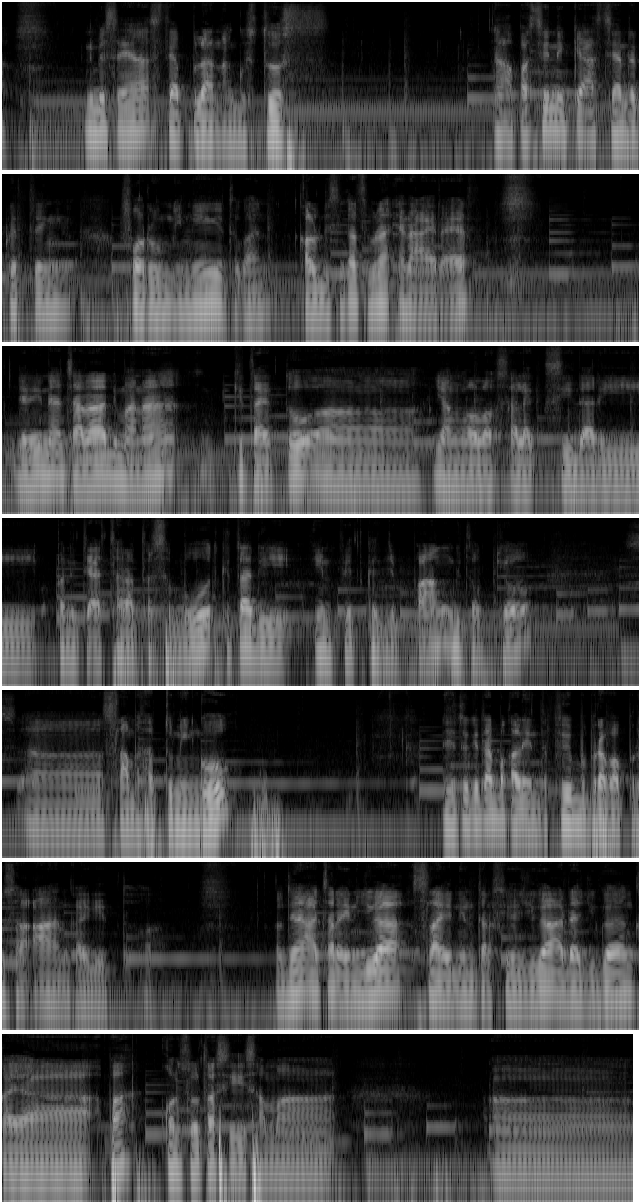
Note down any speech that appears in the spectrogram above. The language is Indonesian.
Ini biasanya setiap bulan Agustus. Nah apa sih nih kayak ASEAN Recruiting Forum ini gitu kan? Kalau disingkat sebenarnya NARF jadi ini acara di mana kita itu uh, yang lolos seleksi dari panitia acara tersebut kita di invite ke Jepang di Tokyo uh, selama satu minggu di situ kita bakal interview beberapa perusahaan kayak gitu. Tentunya acara ini juga selain interview juga ada juga yang kayak apa konsultasi sama uh,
